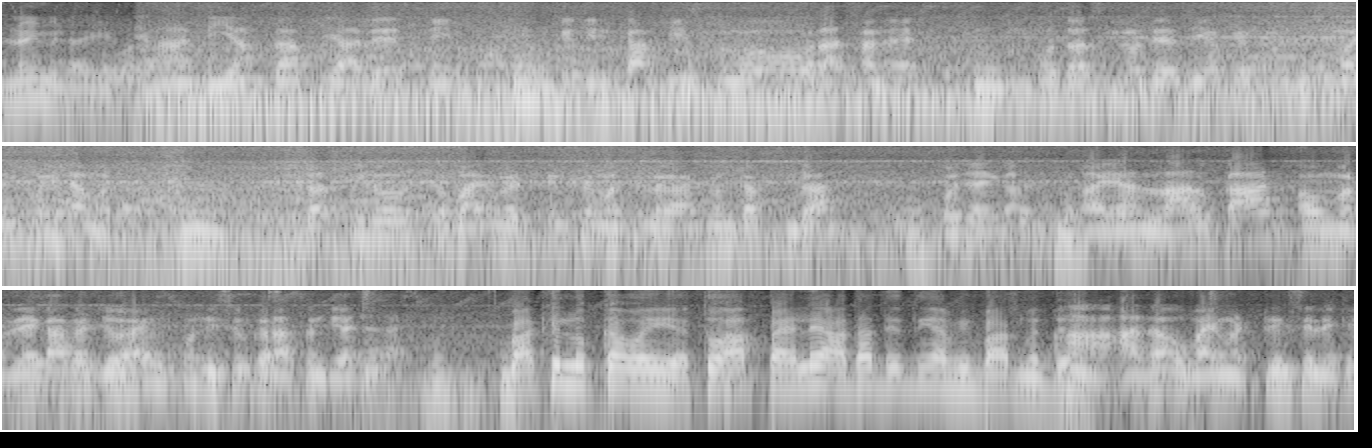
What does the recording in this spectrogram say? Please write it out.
नहीं मिला ये। यहाँ डीएम साहब की आदेश थी कि जिनका 20 किलो राशन है उनको 10 किलो दे दिए क्योंकि भूखमरी कोई ना मरे। 10 किलो के बायोमेट्रिक से मशीन लगा के उनका पूरा हो जाएगा। और यहाँ लाल कार्ड और मनरेगा का जो है उनको निःशुल्क राशन दिया जा रहा है। बाकी लोग का वही है। तो आप पहले आधा दे दिए अभी बाद में दे हाँ आधा वो बायोमेट्रिक से लेके।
